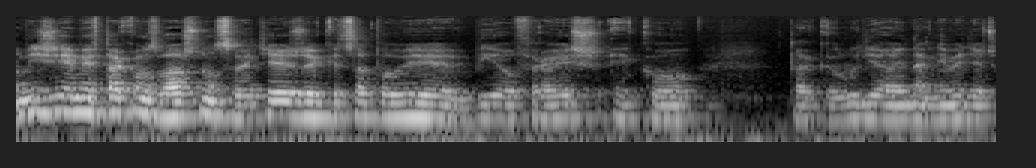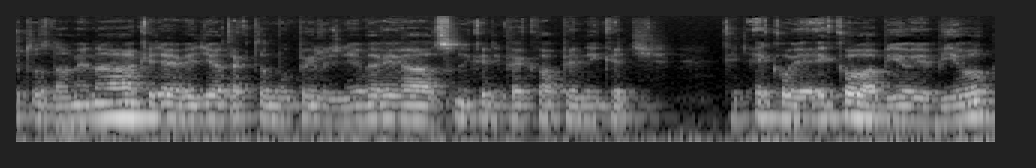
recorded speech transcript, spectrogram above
My žijeme v takom zvláštnom svete, že keď sa povie bio, fresh, eko, tak ľudia jednak nevedia, čo to znamená. Keď aj vedia, tak tomu príliš neveria. Sú niekedy prekvapení, keď keď eko je eko a bio je bio.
